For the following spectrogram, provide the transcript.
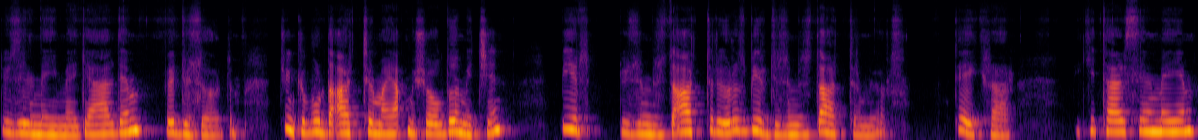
düz ilmeğime geldim ve düz ördüm. Çünkü burada arttırma yapmış olduğum için bir düzümüzde arttırıyoruz, bir düzümüzde arttırmıyoruz. Tekrar iki ters ilmeğim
